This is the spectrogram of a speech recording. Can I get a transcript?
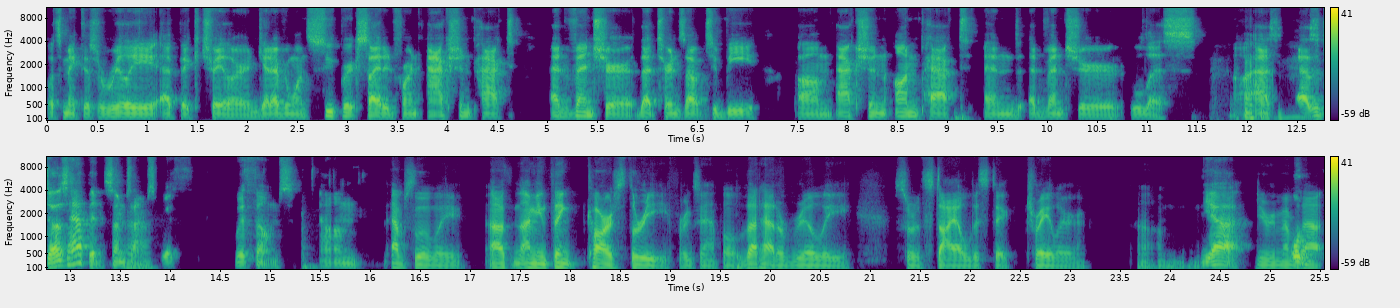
let's make this a really epic trailer and get everyone super excited for an action packed adventure that turns out to be um, action unpacked and adventureless uh, as as it does happen sometimes with with films um, Absolutely. Uh, I mean, think Cars 3, for example. That had a really sort of stylistic trailer. Um, yeah do you remember Well, that?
